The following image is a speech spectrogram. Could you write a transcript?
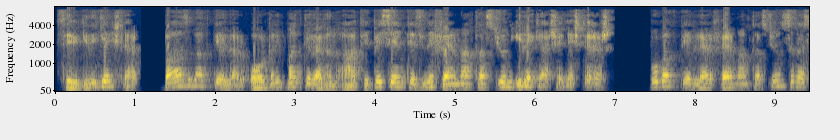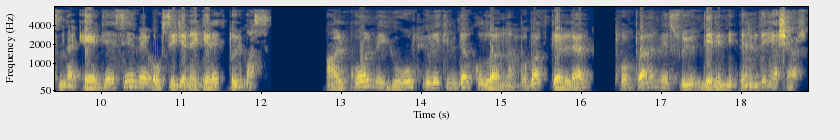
Sevgili gençler, bazı bakteriler organik maddelerden ATP sentezini fermentasyon ile gerçekleştirir. Bu bakteriler fermentasyon sırasında ETS ve oksijene gerek duymaz. Alkol ve yoğurt üretiminde kullanılan bu bakteriler toprağın ve suyun derinliklerinde yaşar.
